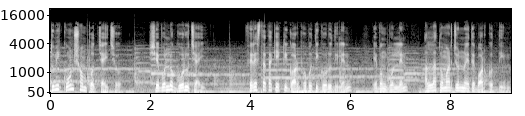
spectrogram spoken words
তুমি কোন সম্পদ চাইছ? সে বলল, গরু চাই। ফেরেস্তা তাকে একটি গর্ভবতী গরু দিলেন এবং বললেন, আল্লাহ তোমার জন্য এতে বরকত দিন।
